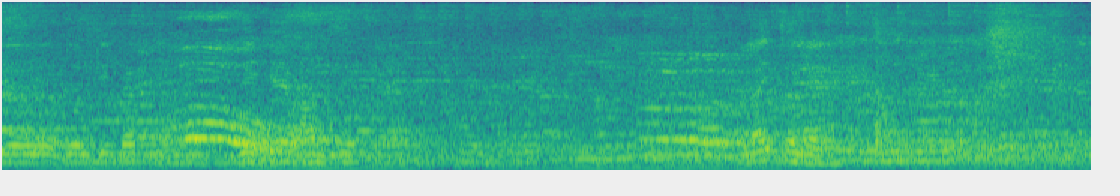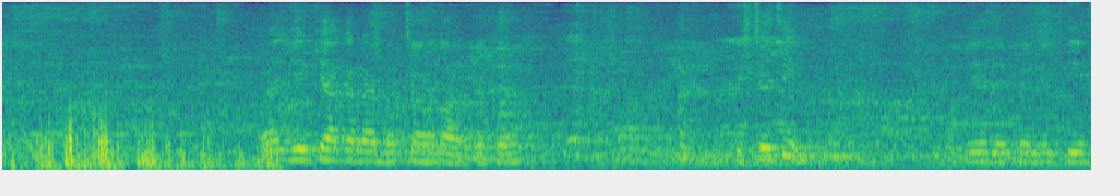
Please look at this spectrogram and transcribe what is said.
ये गोलकीपर देखिए से। लाइव चल रहा है। भाई, ये क्या कर रहा है? बच्चा वाला हरकत है। स्ट्रेचिंग ये देखो नितिन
